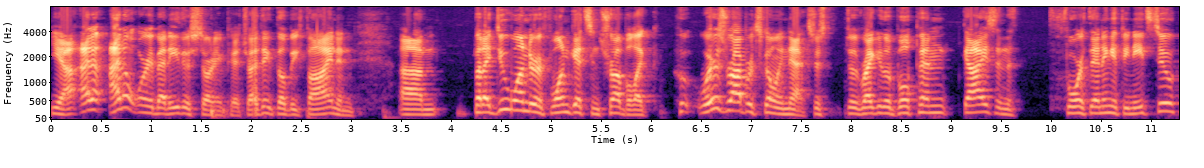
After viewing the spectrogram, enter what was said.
Yeah, I don't, I don't worry about either starting pitcher. I think they'll be fine. And um, but I do wonder if one gets in trouble. Like, who, where's Roberts going next? Just the regular bullpen guys in the fourth inning if he needs to.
